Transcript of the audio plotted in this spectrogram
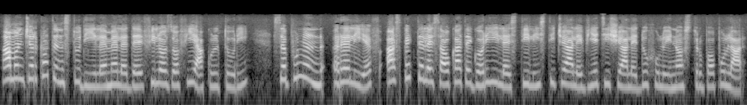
Am încercat în studiile mele de filozofie a culturii să pun în relief aspectele sau categoriile stilistice ale vieții și ale duhului nostru popular.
